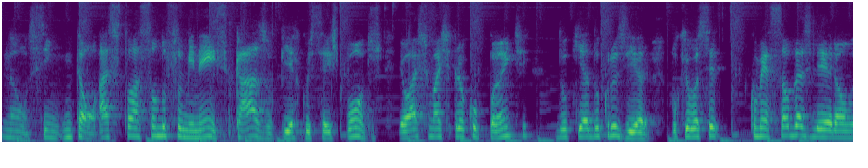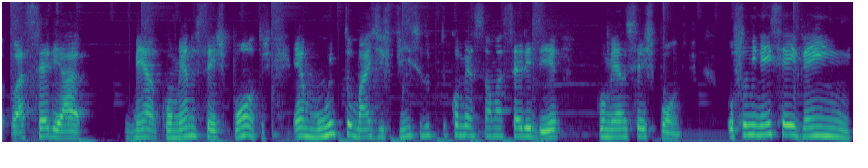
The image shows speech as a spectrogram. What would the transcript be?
Não, sim. Então, a situação do Fluminense, caso perca os seis pontos, eu acho mais preocupante do que a do Cruzeiro. Porque você começar o Brasileirão, a Série A, com menos seis pontos, é muito mais difícil do que começar uma Série B com menos seis pontos. O Fluminense aí vem,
